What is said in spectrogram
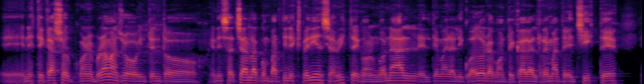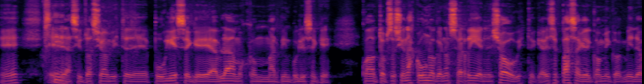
Eh, en este caso, con el programa, yo intento en esa charla compartir experiencias, ¿viste? Con Gonal, el tema de la licuadora, cuando te caga el remate del chiste, ¿eh? Eh, la situación, ¿viste? De Pugliese, que hablábamos con Martín Pugliese, que cuando te obsesionas con uno que no se ríe en el show, ¿viste? Que a veces pasa que el cómico, mire,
